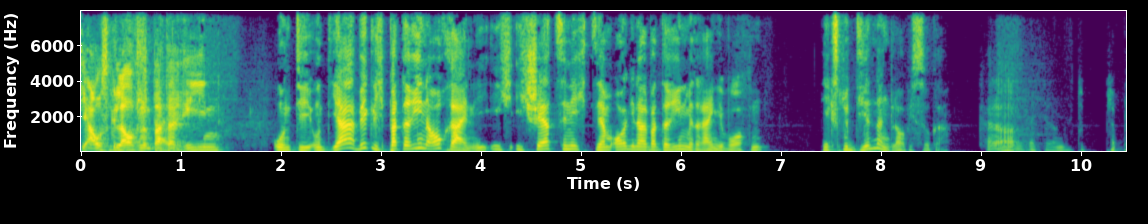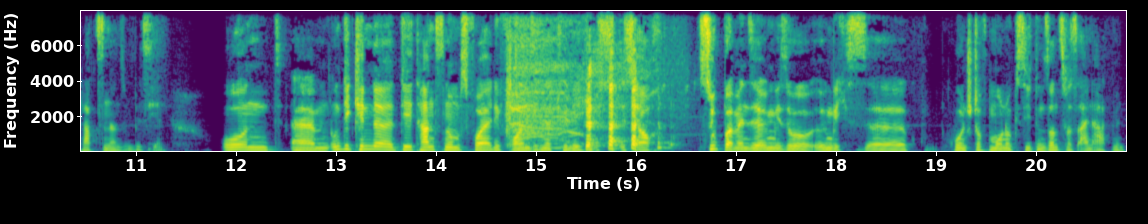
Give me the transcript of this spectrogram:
Die ausgelaufenen Steine. Batterien. Und die, und ja, wirklich, Batterien auch rein. Ich, ich, ich scherze nicht, sie haben original Batterien mit reingeworfen. Die explodieren dann, glaube ich, sogar. Keine Ahnung. Die pl- platzen dann so ein bisschen. Und, ähm, und die Kinder, die tanzen ums Feuer, die freuen sich natürlich. ist, ist ja auch super, wenn sie irgendwie so irgendwelches äh, Kohlenstoffmonoxid und sonst was einatmen.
